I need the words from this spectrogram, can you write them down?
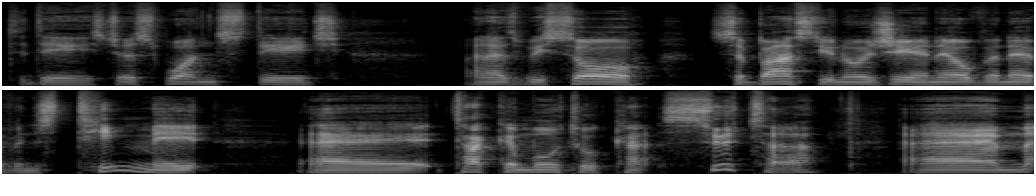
today. It's just one stage. And as we saw, Sebastian Ogier and Elfyn Evans' teammate uh, Takamoto Katsuta, um,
